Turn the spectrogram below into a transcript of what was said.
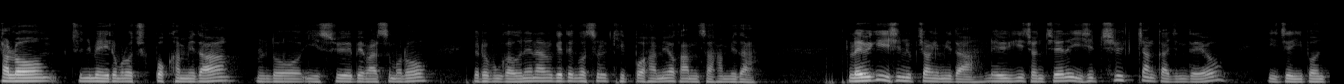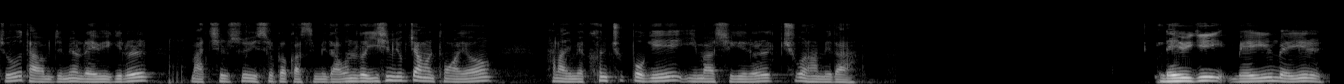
샬롬 주님의 이름으로 축복합니다. 오늘도 이 수요예배 말씀으로 여러분과 은혜 나누게 된 것을 기뻐하며 감사합니다. 레위기 26장입니다. 레위기 전체는 27장까지인데요. 이제 이번 주 다음 주면 레위기를 마칠 수 있을 것 같습니다. 오늘도 26장을 통하여 하나님의 큰 축복이 임하시기를 축원합니다. 레위기 매일매일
